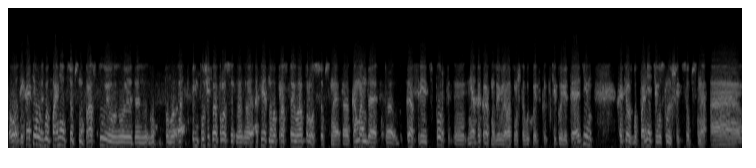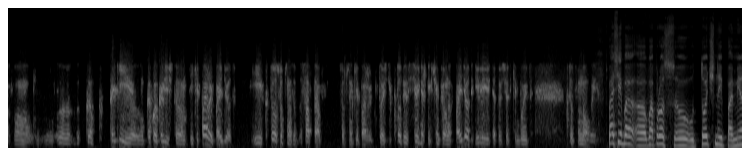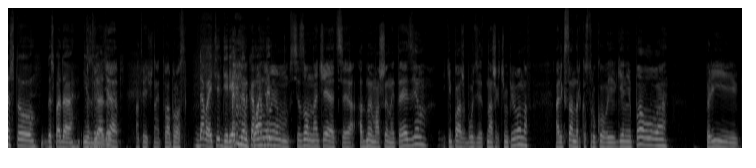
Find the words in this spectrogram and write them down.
Вот, и хотелось бы понять, собственно, простую, получить вопрос, э, э, ответ на простой вопрос, собственно. Команда э, ГАЗ Спорт неоднократно заявляла о том, что выходит в категорию Т1. Хотелось бы понять и услышать, собственно, а, как- какие, какое количество экипажей пойдет и кто, собственно, состав, собственно, экипажей. То есть кто-то из сегодняшних чемпионов пойдет или это все-таки будет кто-то новый? спасибо. Э, Вопрос э, точный, по месту, господа из Отве- ГАЗа. Я отвечу на этот вопрос. Давайте, директор команды. Планируем сезон начать э, одной машиной Т1. Экипаж будет наших чемпионов. Александр Кострукова и Евгения Павлова. При,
